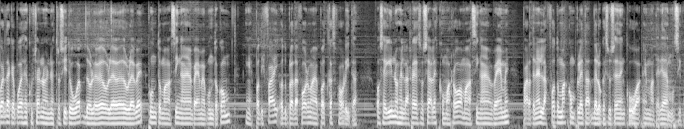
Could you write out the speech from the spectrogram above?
Recuerda que puedes escucharnos en nuestro sitio web www.magazineampm.com, en Spotify o tu plataforma de podcast favorita, o seguirnos en las redes sociales como arroba magazineampm para tener la foto más completa de lo que sucede en Cuba en materia de música.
